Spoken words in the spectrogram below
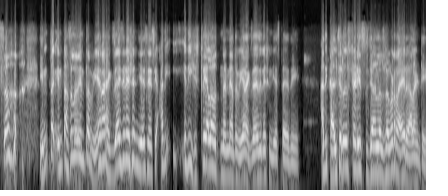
సో ఇంత ఇంత అసలు ఇంత వేరే ఎగ్జాజరేషన్ చేసేసి అది ఇది హిస్టరీ ఎలా అవుతుందండి? అంత వేరే ఎగ్జాజరేషన్ చేస్తే అది. అది కల్చరల్ స్టడీస్ జర్నల్స్లో కూడా రాయరు అలాంటి.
